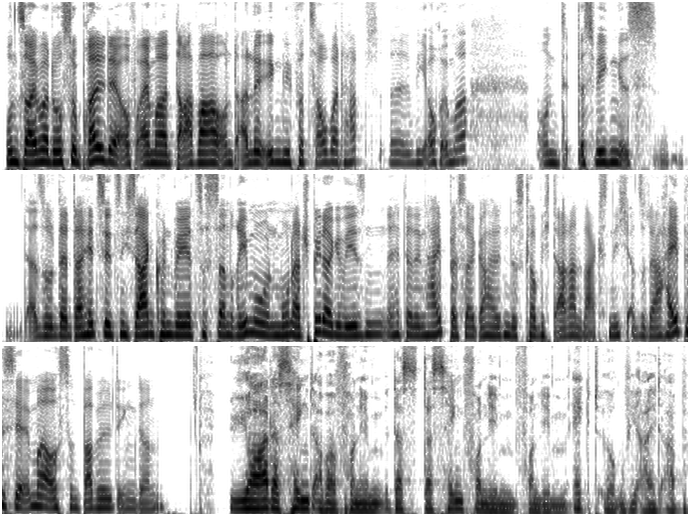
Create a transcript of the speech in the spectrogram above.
Und Salvador Sobral, der auf einmal da war und alle irgendwie verzaubert hat, äh, wie auch immer. Und deswegen ist, also da, da hättest du jetzt nicht sagen können, wäre jetzt das Sanremo einen Monat später gewesen, hätte er den Hype besser gehalten. Das glaube ich, daran lag es nicht. Also der Hype ist ja immer auch so ein Bubble-Ding dann. Ja, das hängt aber von dem, das, das hängt von dem, von dem Act irgendwie halt ab.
